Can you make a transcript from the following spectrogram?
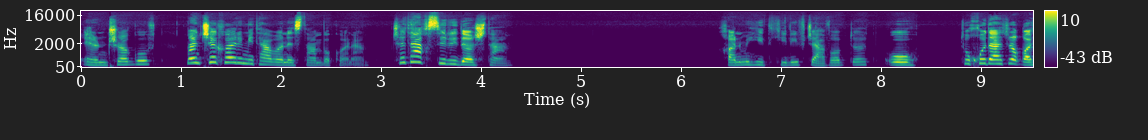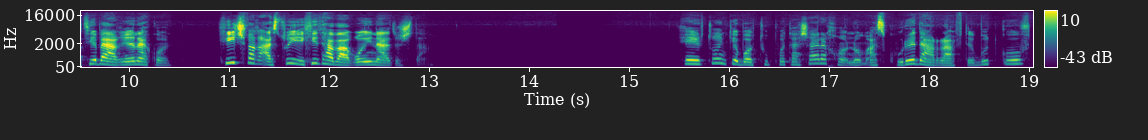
ارنشا گفت من چه کاری می توانستم بکنم؟ چه تقصیری داشتم؟ خانم هیتکلیف جواب داد اوه تو خودت را قاطی بقیه نکن. هیچ وقت از تو یکی توقعی نداشتم. هیرتون که با توپ و تشر خانم از کوره در رفته بود گفت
